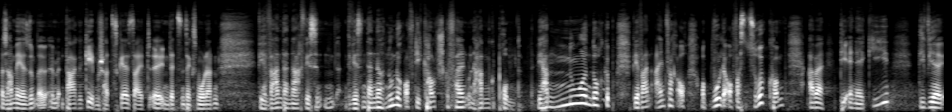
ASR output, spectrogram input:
also haben wir ja so, äh, ein paar gegeben, Schatz, gell, seit äh, in den letzten sechs Monaten, wir waren danach, wir sind, wir sind danach nur noch auf die Couch gefallen und haben gebrummt. Wir haben nur noch. Wir waren einfach auch, obwohl da auch was zurückkommt, aber die Energie, die wir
